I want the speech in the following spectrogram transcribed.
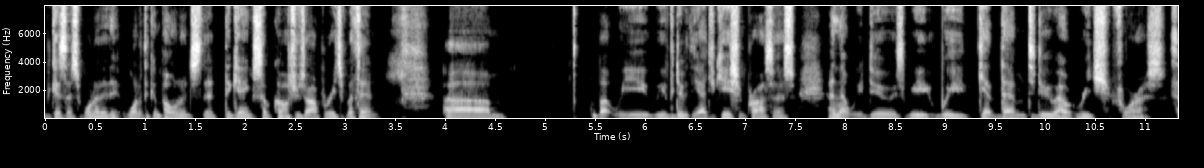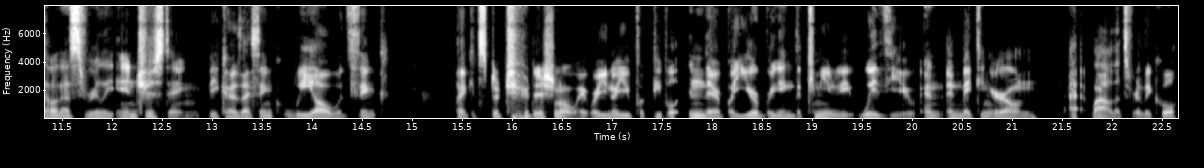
because that's one of the one of the components that the gang subcultures operates within. Um, but we we do the education process and then we do is we we get them to do outreach for us. So that's really interesting because i think we all would think like it's the traditional way where you know you put people in there but you're bringing the community with you and and making your own uh, wow that's really cool.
